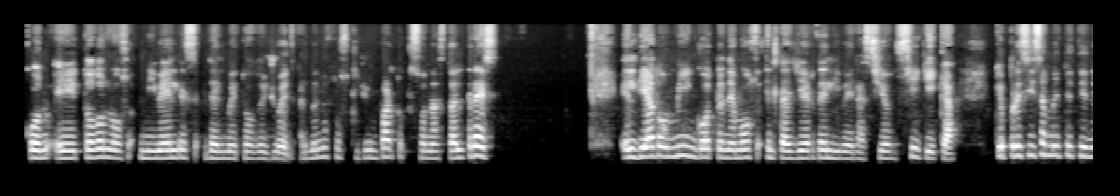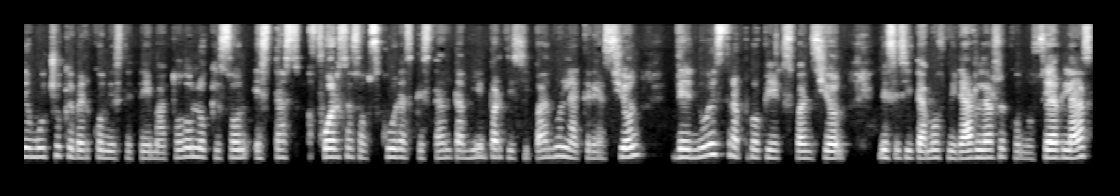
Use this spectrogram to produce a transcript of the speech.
con eh, todos los niveles del método Yuen, al menos los que yo imparto, que son hasta el 3. El día domingo tenemos el taller de liberación psíquica, que precisamente tiene mucho que ver con este tema, todo lo que son estas fuerzas oscuras que están también participando en la creación de nuestra propia expansión. Necesitamos mirarlas, reconocerlas,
